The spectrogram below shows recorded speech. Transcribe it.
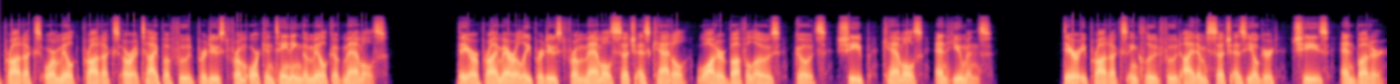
products or milk products are a type of food produced from or containing the milk of mammals. They are primarily produced from mammals such as cattle, water buffaloes, goats, sheep, camels, and humans. Dairy products include food items such as yogurt, cheese, and butter.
